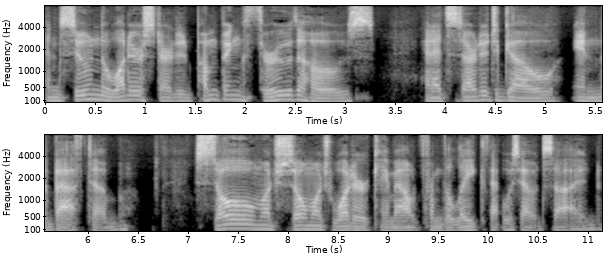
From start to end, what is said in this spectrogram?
And soon the water started pumping through the hose and it started to go in the bathtub. So much, so much water came out from the lake that was outside.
